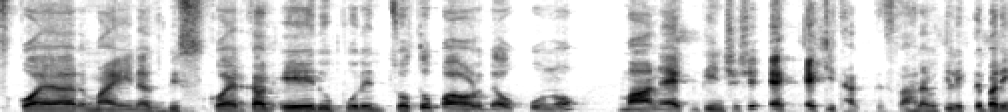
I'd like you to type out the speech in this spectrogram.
square minus B square, কারণ এর উপরে যত পাওয়ার দাও, কোনো মান এক, দিন শেষে এক, একই থাকতেছে তাহলে আমি কি লিখতে পারি?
